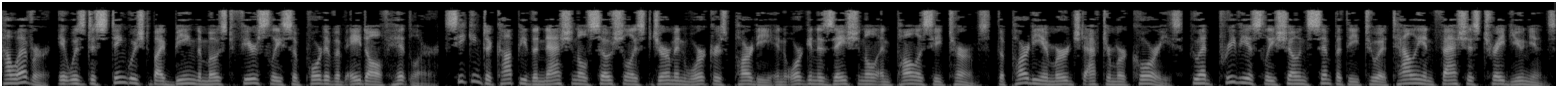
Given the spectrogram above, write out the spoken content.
However, it was distinguished by being the most fiercely supportive of Adolf Hitler, seeking to copy the National Socialist German Workers' Party in organizational and policy terms. The party emerged after Mercouris, who had previously shown sympathy to Italian fascist trade unions,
